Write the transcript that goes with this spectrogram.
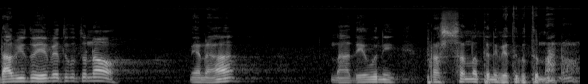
దావీదు ఏం వెతుకుతున్నావు? నేనా నా దేవుని ప్రసన్నతని వెతుకుతున్నాను.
